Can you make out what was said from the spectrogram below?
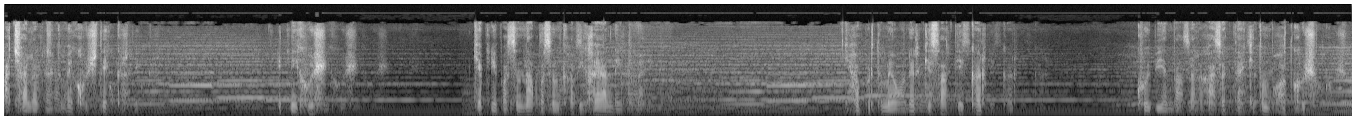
अच्छा लग रहा है तुम्हें खुश देखकर। देखकर इतनी खुशी खुशी कि अपनी पसंद नापसंद का भी ख्याल नहीं तुम्हें। यहाँ पर तुम्हें ऑनर के साथ देखकर कर कोई भी अंदाज़ा लगा सकता है कि तुम बहुत खुश हो। खुश हो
